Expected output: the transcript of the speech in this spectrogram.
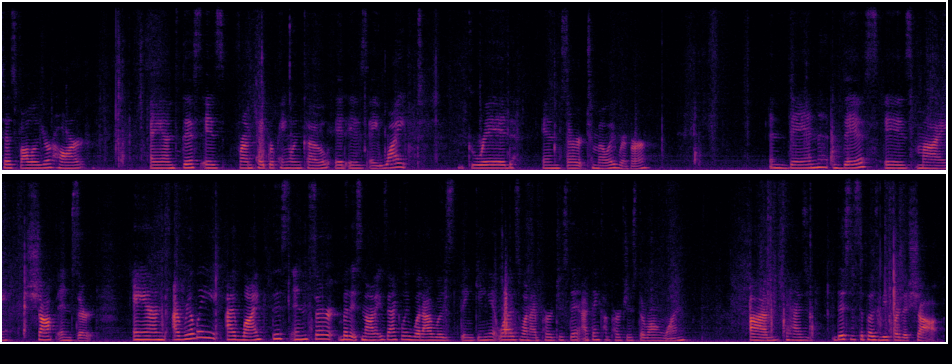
says follow your heart. And this is from Paper Penguin Co. It is a white grid insert Tomoe River. And then this is my shop insert. And I really, I like this insert, but it's not exactly what I was thinking it was when I purchased it. I think I purchased the wrong one. Um, it has, this is supposed to be for the shop.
